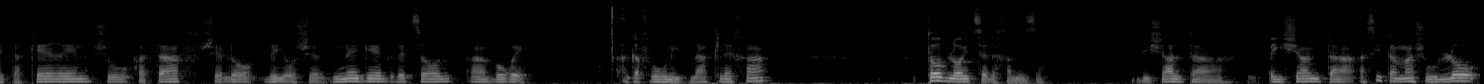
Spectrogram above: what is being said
את הקרן שהוא חטף שלא ביושר, נגד רצון הבורא. הגפרור נדלק לך, טוב לא יצא לך מזה. בישלת, עישנת, עשית משהו לא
